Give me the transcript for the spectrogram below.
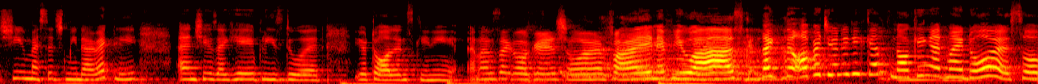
she message me directly and she was I please do it your talk opportunity knocking at my door so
